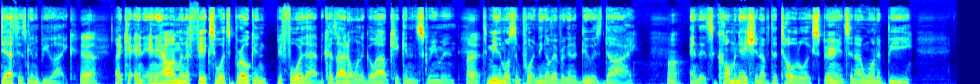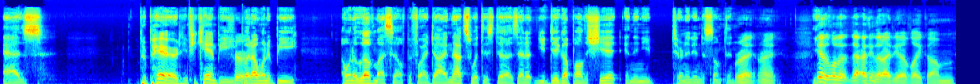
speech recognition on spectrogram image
death is going to be like. yeah, Like and, and how I'm going to fix what's broken before that because I don't want to go out kicking and screaming. right. To me, the most important thing I'm ever going to do is die. Wow. and it's a culmination of the total experience and i want to be as prepared if you can be Sure. but i want to be i want to love myself before i die and that's what this does that uh, you dig up all the shit and then you turn it into something Right, right. Yeah, well, that, that, I think that idea of like, um,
